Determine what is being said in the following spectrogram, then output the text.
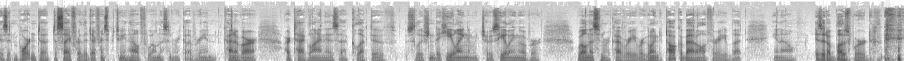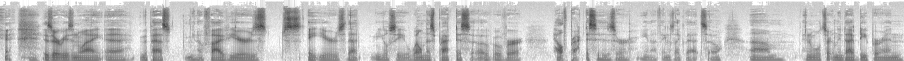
is it important to decipher the difference between health, wellness, and recovery? And kind of our our tagline is a collective solution to healing, and we chose healing over wellness and recovery. We're going to talk about all three, but you know, is it a buzzword? is there a reason why uh, the past you know five years, eight years that you'll see wellness practice over health practices or you know things like that? So, um, and we'll certainly dive deeper in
